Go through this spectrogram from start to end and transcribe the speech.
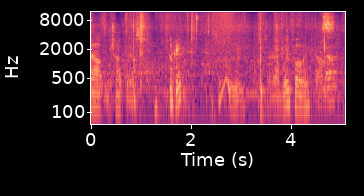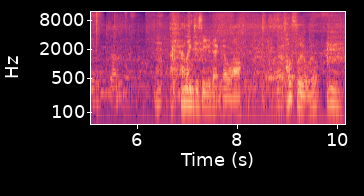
Tap and chunk this. Okay. So I got blue floating. I'd like to see your deck go off. Hopefully it will.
